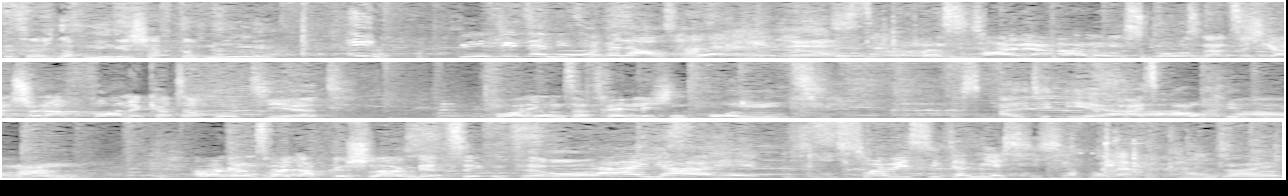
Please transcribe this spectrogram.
Das habe ich noch nie geschafft, noch nie. Wie sieht denn die Tabelle aus, ha? Das Teil der Ahnungslosen hat sich ganz schön nach vorne katapultiert. Vor die Unzertrennlichen und das alte Ehepaar ist auch hinten. Mann! Aber ganz weit abgeschlagen, der Zickenterror. Ja, ja, hey, sorry, es liegt an mir. Ich, ich habe heute einfach keinen Drive.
